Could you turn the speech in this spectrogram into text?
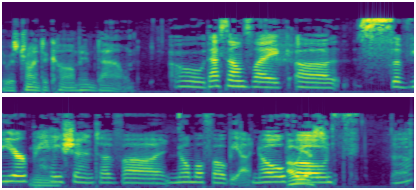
who was trying to calm him down. Oh, that sounds like a severe mm. patient of uh, nomophobia. No oh, phone yes.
